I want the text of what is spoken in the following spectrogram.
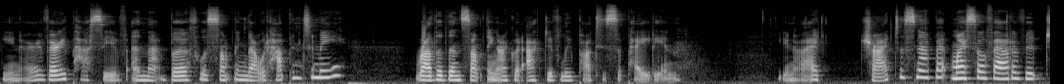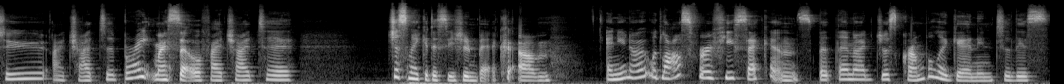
you know, very passive, and that birth was something that would happen to me rather than something I could actively participate in. You know, I tried to snap at myself out of it too. I tried to berate myself. I tried to just make a decision back. Um, and you know, it would last for a few seconds, but then I'd just crumble again into this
